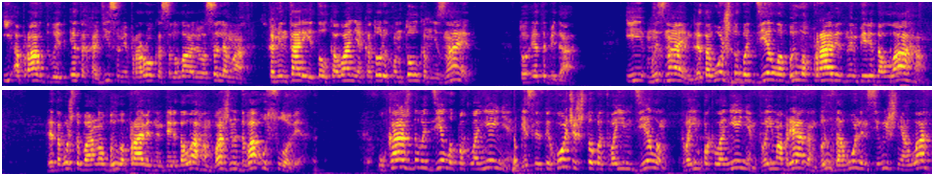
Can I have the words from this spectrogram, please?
и оправдывает это хадисами пророка, вассаляма, комментарии, толкования которых он толком не знает, то это беда. И мы знаем, для того, чтобы дело было праведным перед Аллахом, для того, чтобы оно было праведным перед Аллахом, важны два условия. У каждого дела поклонения, если ты хочешь, чтобы твоим делом, твоим поклонением, твоим обрядом был доволен Всевышний Аллах,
